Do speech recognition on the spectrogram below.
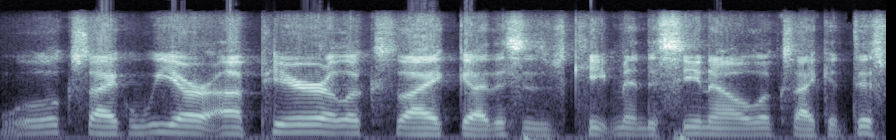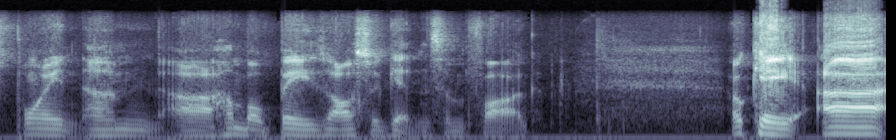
Looks like we are up here. Looks like uh, this is Cape Mendocino. Looks like at this point um, uh, Humboldt Bay is also getting some fog. Okay, uh,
